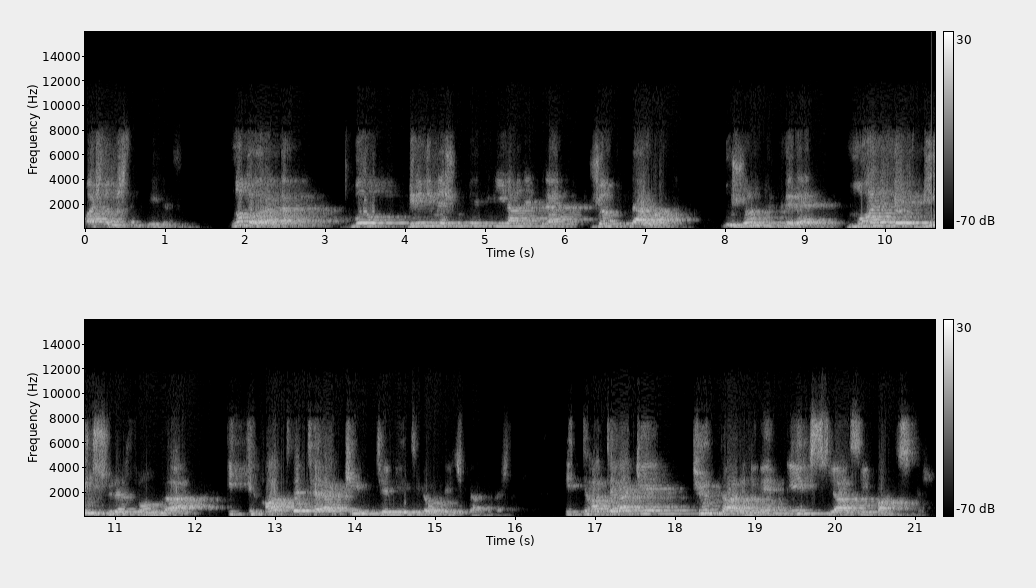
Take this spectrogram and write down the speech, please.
başlamıştır. Biliriz. Not olarak da bu birinci meşrutiyeti ilan ettiren Jön Türkler vardı. Bu Jön Türklere muhalefet bir süre sonra İttihat ve Terakki cemiyetiyle ortaya çıktı arkadaşlar. İttihat Terakki Türk tarihinin ilk siyasi partisidir.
